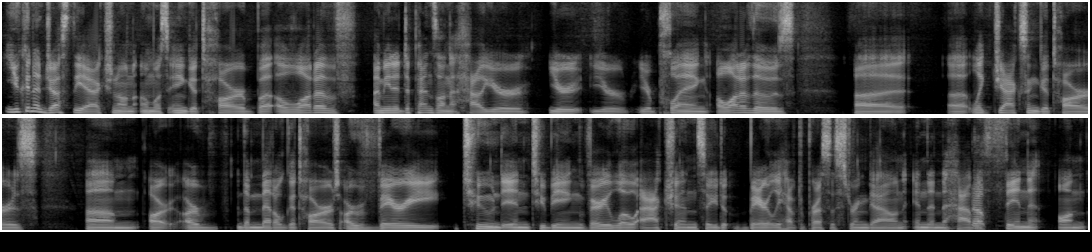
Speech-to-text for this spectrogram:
you can adjust the action on almost any guitar, but a lot of, I mean, it depends on how you're you're you're you're playing. A lot of those, uh, uh, like Jackson guitars, um, are are the metal guitars are very tuned into being very low action, so you barely have to press a string down, and then to have a thin on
